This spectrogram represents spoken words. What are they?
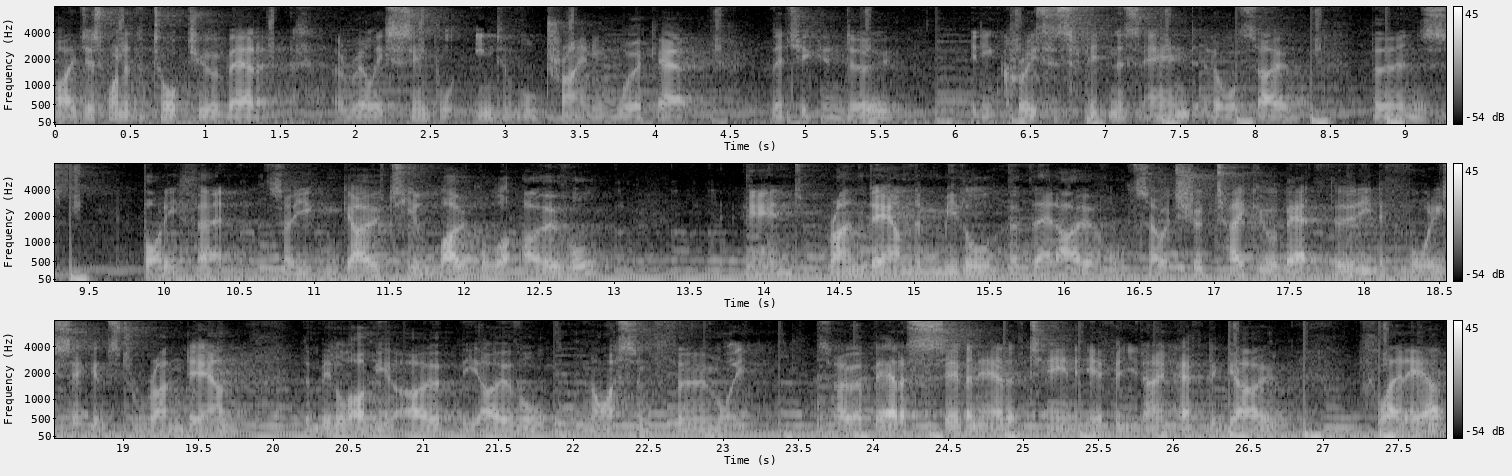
I just wanted to talk to you about a really simple interval training workout that you can do. It increases fitness and it also burns body fat. So you can go to your local oval and run down the middle of that oval. So it should take you about 30 to 40 seconds to run down the middle of your, the oval nice and firmly. So about a 7 out of 10 effort. You don't have to go flat out.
